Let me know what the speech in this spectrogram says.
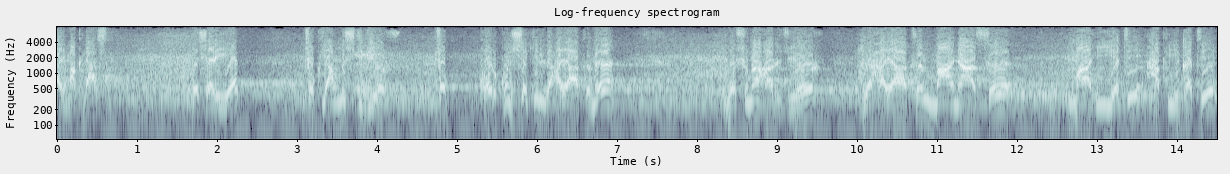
yaymak lazım. Beşeriyet çok yanlış gidiyor. Çok korkunç şekilde hayatını boşuna harcıyor ve hayatın manası, mahiyeti, hakikati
